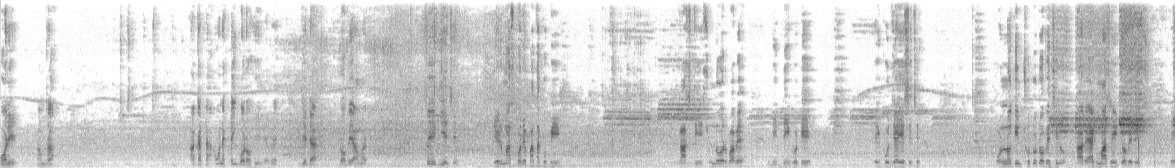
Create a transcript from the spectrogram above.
পরে আমরা আকারটা অনেকটাই বড় হয়ে যাবে, যেটা টবে আমার হয়ে গিয়েছে। দেড় মাস পরে পাতাকপি গাছটি সুন্দরভাবে বৃদ্ধি ঘটে এই পর্যায়ে এসেছে। দিন ছোট টবে ছিল আর এক মাস এই টবে রয়েছে এই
